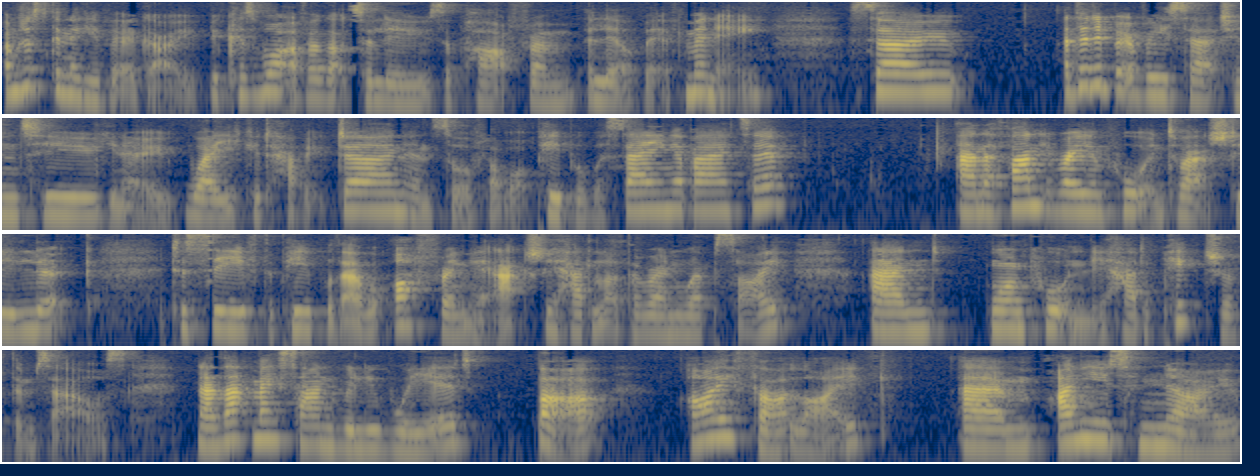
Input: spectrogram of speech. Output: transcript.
I'm just going to give it a go because what have I got to lose apart from a little bit of money? So I did a bit of research into, you know, where you could have it done and sort of like what people were saying about it. And I found it very important to actually look to see if the people that were offering it actually had like their own website and more importantly had a picture of themselves. Now that may sound really weird, but I felt like um, I needed to know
